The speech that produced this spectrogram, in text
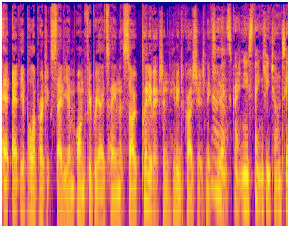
at, at, the Apollo Project Stadium on February 18. So plenty of action heading to Christchurch next oh, year. That's great news. Thank you, Jonty.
